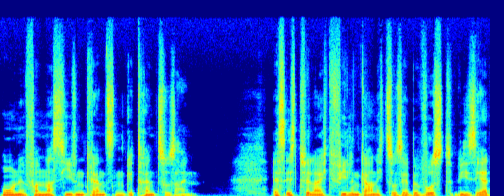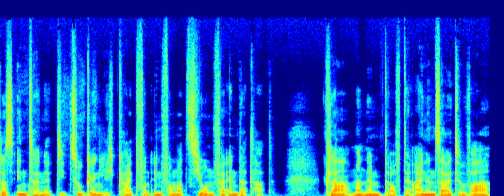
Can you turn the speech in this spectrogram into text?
ohne von massiven Grenzen getrennt zu sein. Es ist vielleicht vielen gar nicht so sehr bewusst, wie sehr das Internet die Zugänglichkeit von Information verändert hat. Klar, man nimmt auf der einen Seite wahr,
